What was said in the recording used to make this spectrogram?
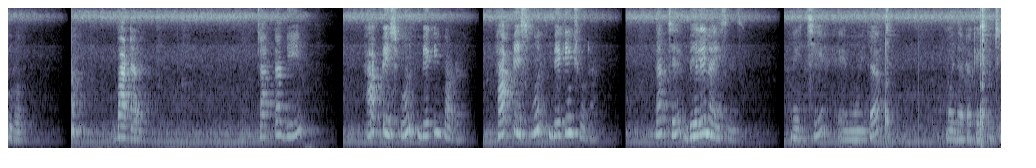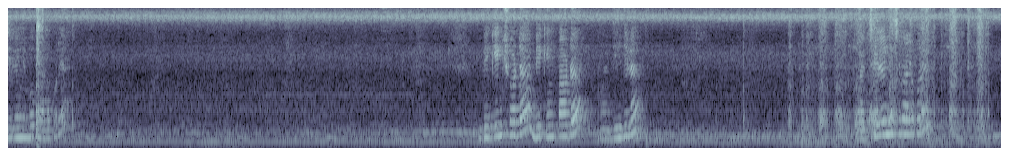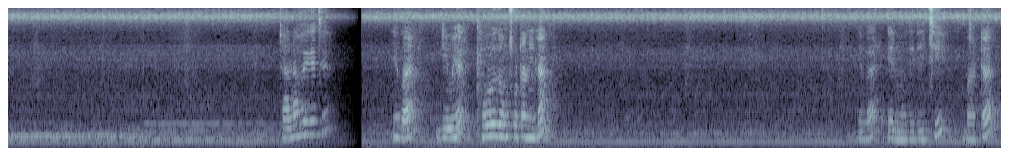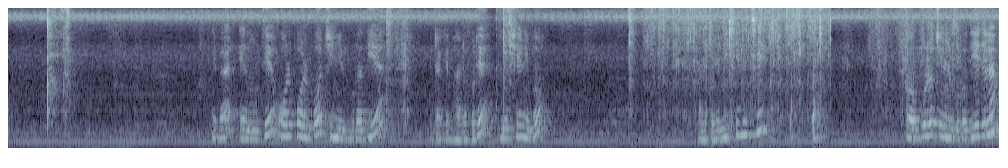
গুঁড়ো। বাটার। চারটা ডিম, half teaspoon baking powder. Half teaspoon baking soda. যাচ্ছে ভেলিনা এসেন্স। নিচ্ছি এই ময়দা। ময়দাটাকে একটু চেলে নেব ভালো করে। বেকিং সোডা, বেকিং পাউডার দিয়ে দিলাম। এবার চেলে নিচ্ছি ভালো করে। চালা হয়ে গেছে। এবার ডিমের হলুদ অংশটা নিলাম। এবার এর মধ্যে দিচ্ছি বাটার। এবার এর মধ্যে অল্প অল্প চিনির গুঁড়া দিয়ে এটাকে ভালো করে মিশিয়ে নিব। ভালো করে মিশিয়ে নিচ্ছি। সবগুলো চিনির গুঁড়ো দিয়ে দিলাম।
